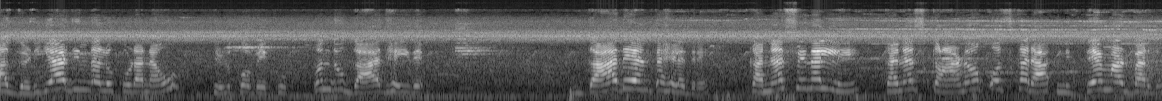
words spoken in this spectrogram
ಆ ಗಡಿಯಾರದಿಂದಲೂ ಕೂಡ ನಾವು ತಿಳ್ಕೋಬೇಕು. ಒಂದು ಗಾದೆ ಇದೆ. ಗಾದೆ ಅಂತ ಹೇಳಿದ್ರೆ ಕನಸಿನಲ್ಲಿ ಕನಸು ಕಾಣೋಕ್ಕೋಸ್ಕರ ನಿದ್ದೆ ಮಾಡಬಾರ್ದು.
